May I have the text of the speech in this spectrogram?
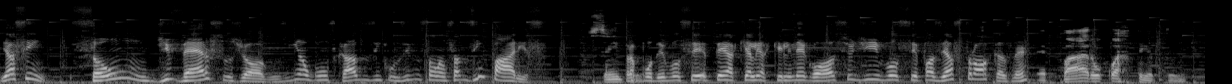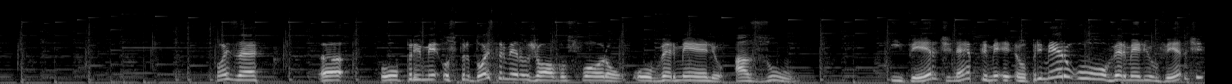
E assim, são diversos jogos. Em alguns casos, inclusive, são lançados em pares. Sempre. Pra poder você ter aquele, aquele negócio de você fazer as trocas, né? É para o quarteto. Pois é. Uh, o prime... Os dois primeiros jogos foram o vermelho, azul e verde, né? Prime... O primeiro o vermelho e o verde,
